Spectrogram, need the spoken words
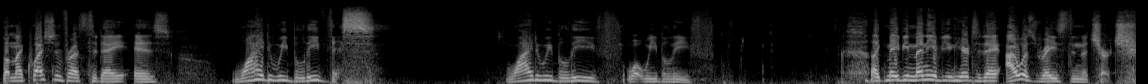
But my question for us today is why do we believe this? Why do we believe what we believe? Like maybe many of you here today, I was raised in the church.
